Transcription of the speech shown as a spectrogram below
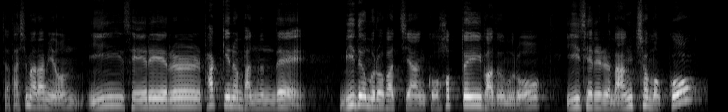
자, 다시 말하면 이 세례를 받기는 받는데 믿음으로 받지 않고 헛되이 받음으로 이 세례를 망쳐먹고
